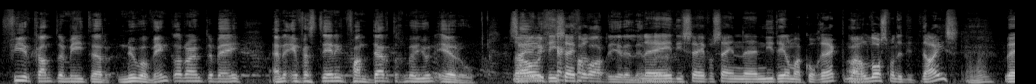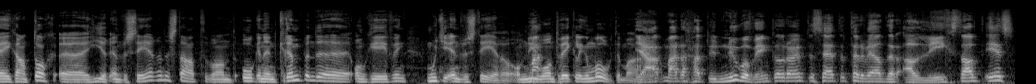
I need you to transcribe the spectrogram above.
vierkante meter nieuwe winkelruimte bij... en een investering van 30 miljoen euro. Zijn nou, jullie die gek cijfer, geworden hier in Limburg? Nee, die cijfers zijn uh, niet helemaal correct. Maar Oh. los van de details, wij gaan toch uh, hier investeren in de stad. Want ook in een krimpende omgeving moet je investeren... om nieuwe Maar- ontwikkelingen mogelijk te maken. Ja, maar dan gaat u nieuwe winkelruimte zetten terwijl er al leegstand is.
